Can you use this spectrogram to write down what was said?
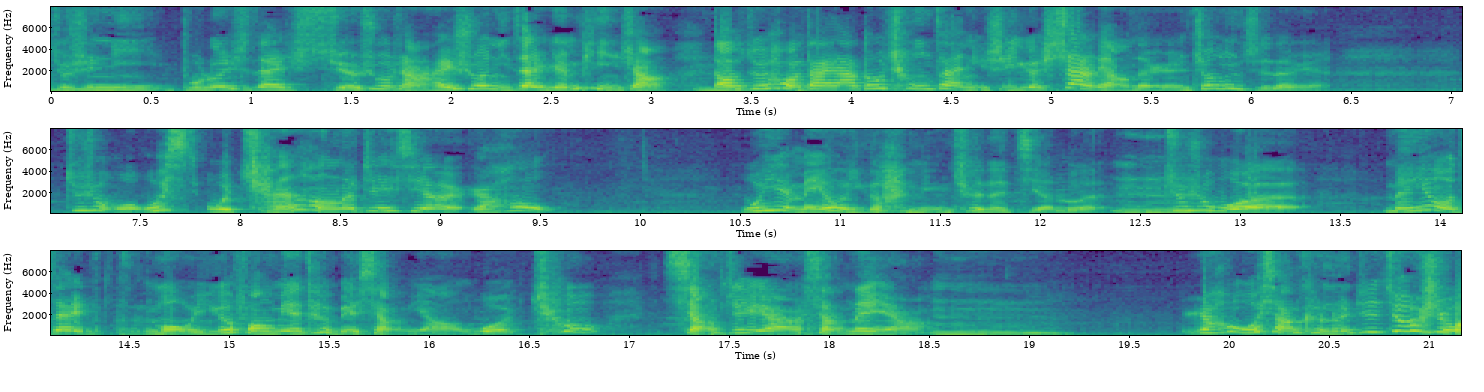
就是你不论是在学术上，还是说你在人品上，到最后大家都称赞你是一个善良的人、正直的人。就是我我我权衡了这些，然后我也没有一个很明确的结论，嗯。就是我没有在某一个方面特别想要，我就想这样想那样，嗯然后我想，可能这就是我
